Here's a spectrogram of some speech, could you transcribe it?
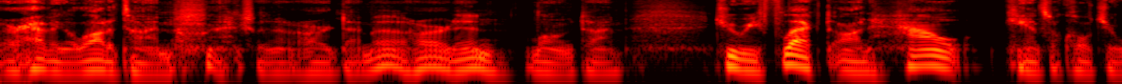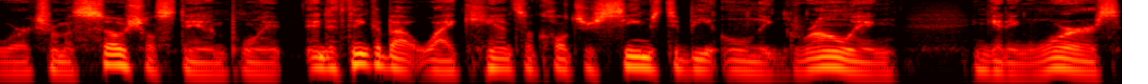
or having a lot of time, actually not a hard time, a hard and long time, to reflect on how cancel culture works from a social standpoint and to think about why cancel culture seems to be only growing and getting worse.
